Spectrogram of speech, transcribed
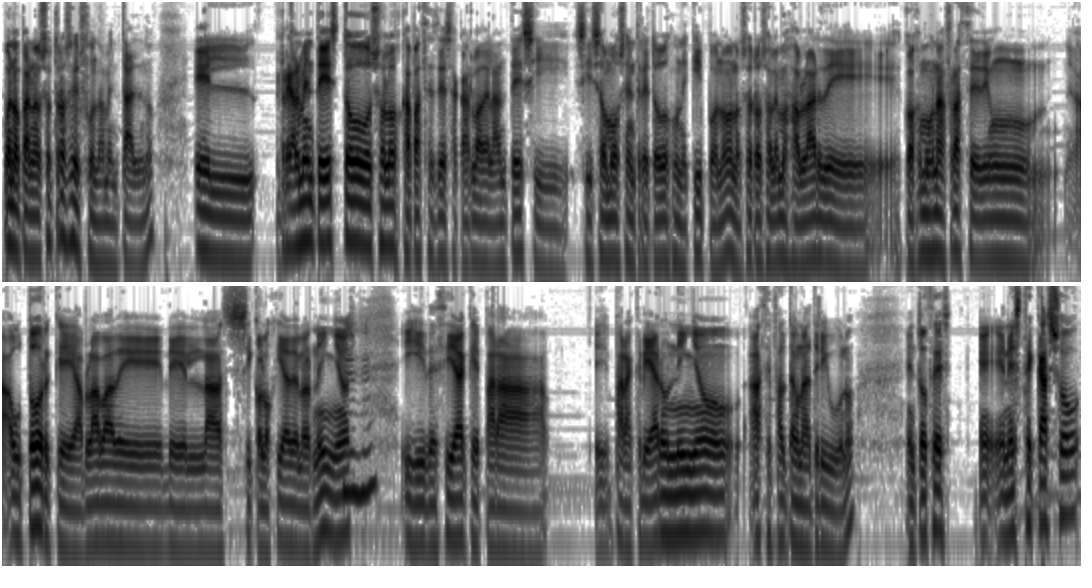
Bueno, para nosotros es fundamental, ¿no? El, realmente esto somos capaces de sacarlo adelante si, si somos entre todos un equipo, ¿no? Nosotros solemos hablar de... Cogemos una frase de un autor que hablaba de, de la psicología de los niños y decía que para, eh, para crear un niño hace falta una tribu, ¿no? Entonces, e, en este caso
